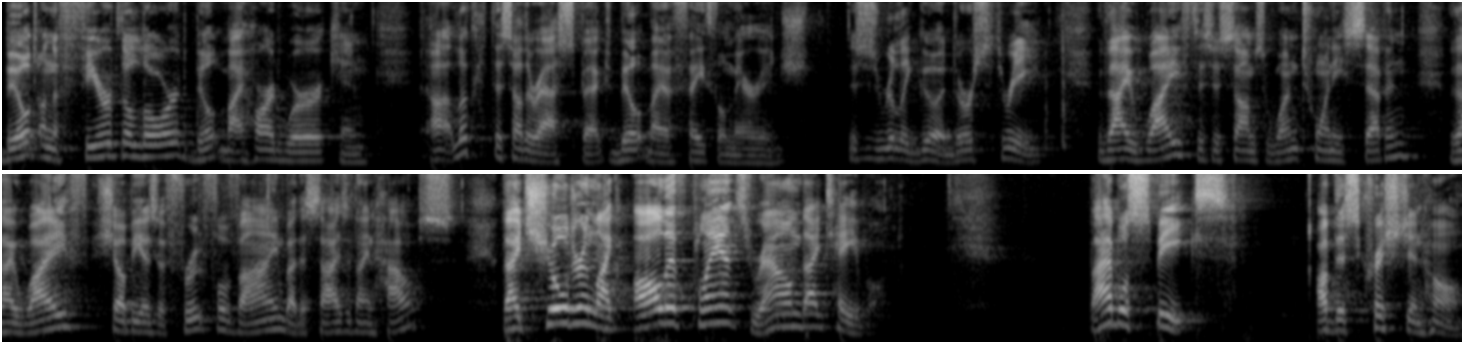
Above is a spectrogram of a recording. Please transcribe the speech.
Built on the fear of the Lord, built by hard work. And uh, look at this other aspect built by a faithful marriage. This is really good. Verse 3 Thy wife, this is Psalms 127, thy wife shall be as a fruitful vine by the sides of thine house, thy children like olive plants round thy table. Bible speaks of this Christian home.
